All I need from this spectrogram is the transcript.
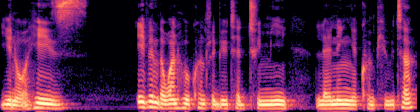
You know, he's even the one who contributed to me learning a computer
